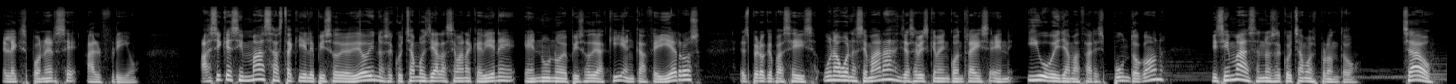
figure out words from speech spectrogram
el exponerse al frío. Así que sin más, hasta aquí el episodio de hoy. Nos escuchamos ya la semana que viene en un nuevo episodio aquí en Café Hierros. Espero que paséis una buena semana. Ya sabéis que me encontráis en ivyamazares.com. Y sin más, nos escuchamos pronto. ¡Chao!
